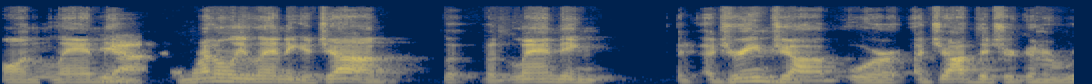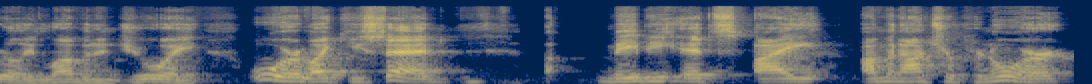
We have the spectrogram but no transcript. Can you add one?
on landing, yeah. not only landing a job, but, but landing a, a dream job or a job that you're going to really love and enjoy. Or, like you said, maybe it's I, I'm an entrepreneur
